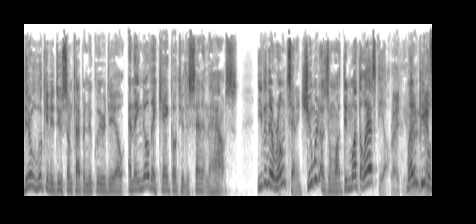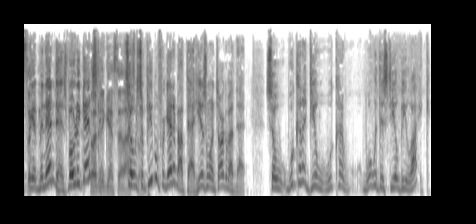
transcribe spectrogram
they're looking to do some type of nuclear deal, and they know they can't go through the Senate and the House. Even their own Senate, Schumer doesn't want, didn't want the last deal. Right. Many people forget? The, Menendez voted against voted it. against the last so, one. so people forget about that. He doesn't want to talk about that. So, what kind of deal? What kind of what would this deal be like?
